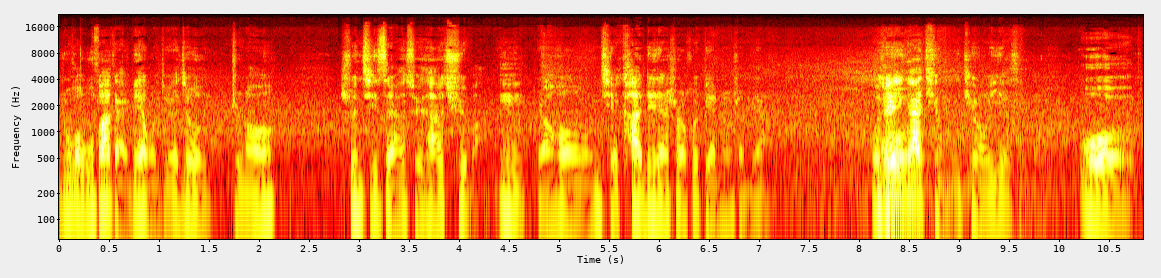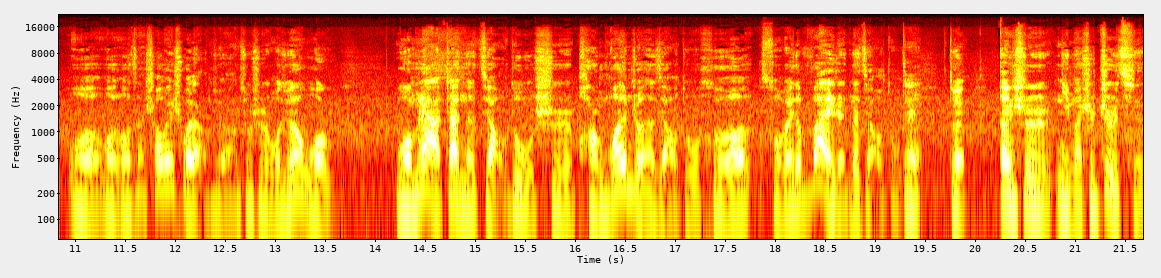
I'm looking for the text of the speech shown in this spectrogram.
如果无法改变，我觉得就只能顺其自然，随他去吧。嗯然后我们且看这件事儿会变成什么样。我觉得应该挺挺有意思的。我我我我再稍微说两句啊，就是我觉得我我们俩站的角度是旁观者的角度和所谓的外人的角度，对，对，但是你们是至亲，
